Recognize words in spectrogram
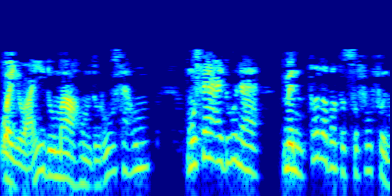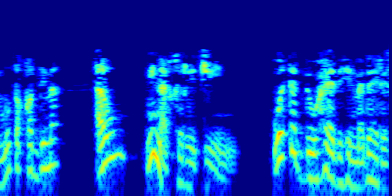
ويعيد معهم دروسهم مساعدون من طلبة الصفوف المتقدمة أو من الخريجين. وتبدو هذه المدارس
